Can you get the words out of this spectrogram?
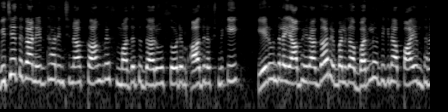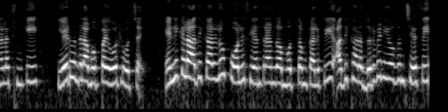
విజేతగా నిర్ధారించిన కాంగ్రెస్ మద్దతుదారు సోడెం ఆదిలక్ష్మికి ఏడు వందల యాభై రాగా రెబల్గా బరిలో దిగిన పాయం ధనలక్ష్మికి ఏడు వందల ముప్పై ఓట్లు వచ్చాయి. ఎన్నికల అధికారులు పోలీసు యంత్రాంగం మొత్తం కలిపి అధికార దుర్వినియోగం చేసి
